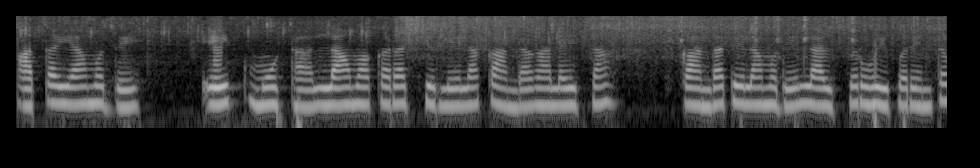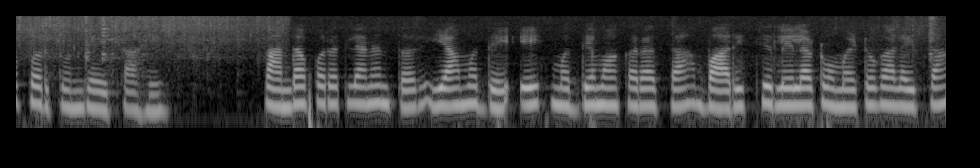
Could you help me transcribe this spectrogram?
आता यामध्ये एक मोठा लांब आकारात चिरलेला कांदा घालायचा. कांदा तेलामध्ये लालसर होईपर्यंत परतून घ्यायचा आहे. कांदा परतल्यानंतर यामध्ये एक मध्यम आकाराचा बारीक चिरलेला टोमॅटो घालायचा.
